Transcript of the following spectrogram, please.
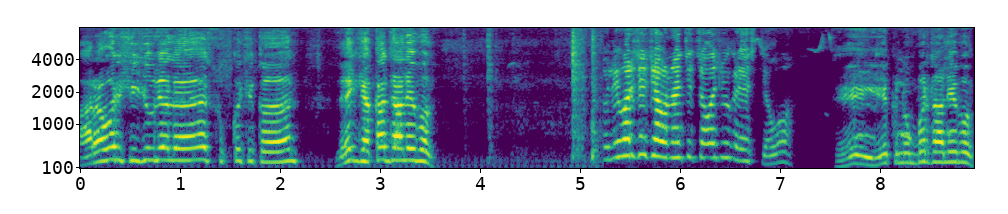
आरावर शिजवलेलं सुक्क चिकन. लय झकात झाले बघ. चुलीवरच्या जेवणाची चवच वेगळी असते हो. हे एक नंबर झाले बघ.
